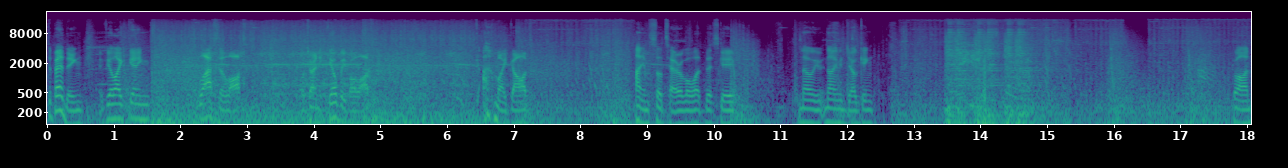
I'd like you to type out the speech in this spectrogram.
depending. If you like getting blasted a lot or trying to kill people a lot. Oh my god. I am so terrible at this game. No, not even joking. Come on.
